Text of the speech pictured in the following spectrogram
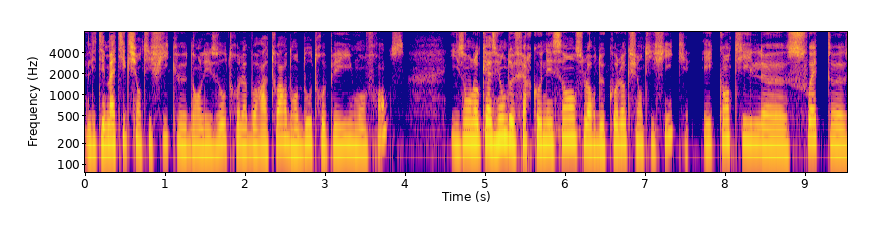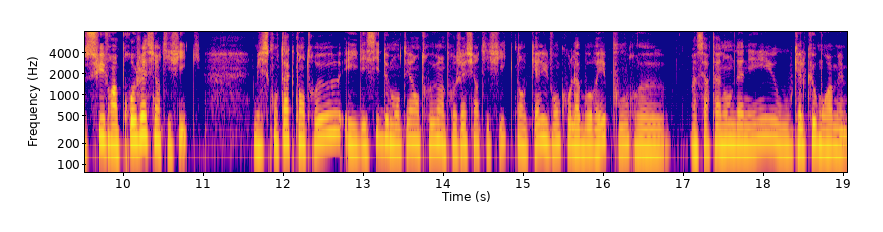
les thématiques scientifiques dans les autres laboratoires, dans d'autres pays ou en France. Ils ont l'occasion de faire connaissance lors de colloques scientifiques et quand ils euh, souhaitent euh, suivre un projet scientifique, mais ils se contactent entre eux et ils décident de monter entre eux un projet scientifique dans lequel ils vont collaborer pour euh, un certain nombre d'années ou quelques mois même.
